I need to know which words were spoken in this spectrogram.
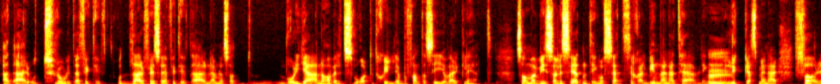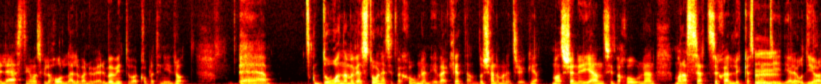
att är otroligt effektivt. Och därför är det så effektivt är nämligen så att vår hjärna har väldigt svårt att skilja på fantasi och verklighet. Så har man visualiserat någonting och sett sig själv vinna den här tävlingen, eller lyckas med den här föreläsningen man skulle hålla eller vad det nu är. Det behöver inte vara kopplat till en idrott. Eh, då när man väl står i den här situationen i verkligheten, då känner man en trygghet. Man känner igen situationen, man har sett sig själv lyckas med det tidigare och det gör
